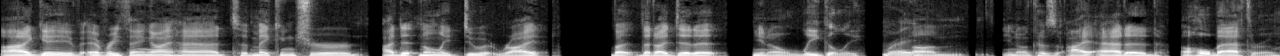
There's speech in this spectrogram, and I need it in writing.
I gave everything I had to making sure I didn't only do it right, but that I did it, you know, legally. right. Um, you know, because I added a whole bathroom.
